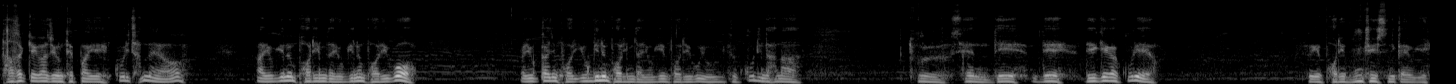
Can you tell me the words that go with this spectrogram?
다섯 개가 지금 대박이 꿀이 찼네요. 아, 여기는 버립니다. 여기는 버리고, 아, 여기까지 버, 여기는 버립니다. 여기는 버리고 여기 그 꿀이 하나, 둘, 셋, 네, 네, 네 개가 꿀이에요. 여기 벌이 뭉쳐 있으니까 여기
